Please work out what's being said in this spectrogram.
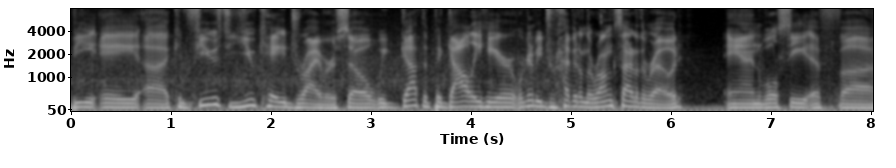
be a uh, confused UK driver. So we got the Pigalle here. We're going to be driving on the wrong side of the road, and we'll see if uh,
